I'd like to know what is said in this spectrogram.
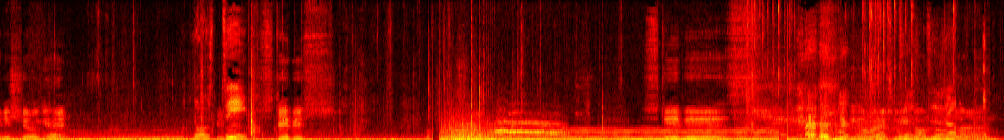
Is here again. No, Steve. Steve is. Steve is taking a rest, laying down down there, and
